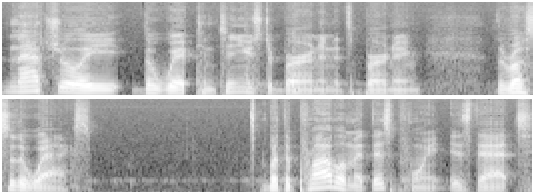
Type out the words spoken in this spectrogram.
naturally the wick continues to burn and it's burning the rest of the wax. But the problem at this point is that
